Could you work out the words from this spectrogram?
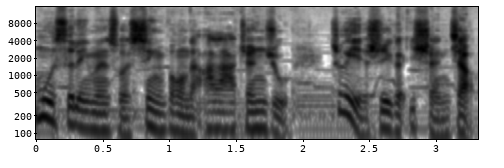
穆斯林们所信奉的阿拉真主，这个也是一个一神教。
